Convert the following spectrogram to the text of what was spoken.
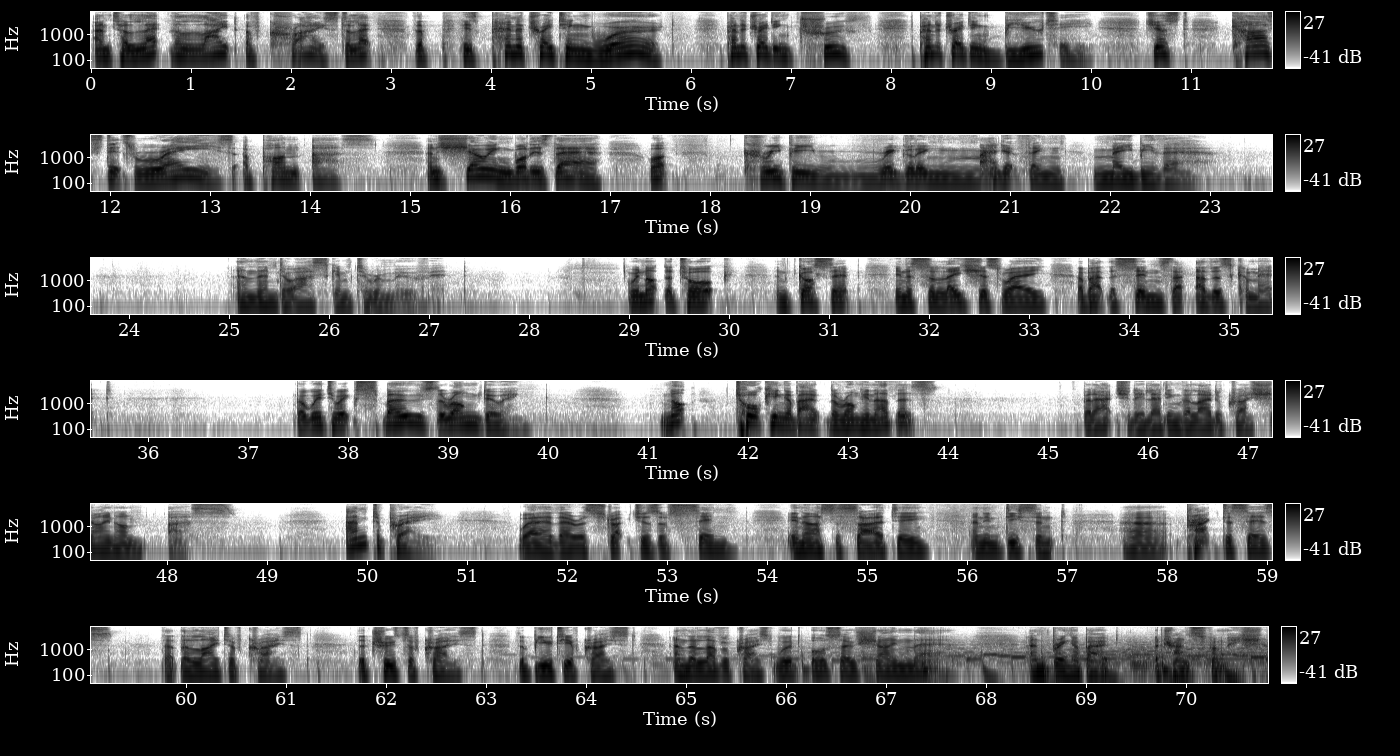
and to let the light of Christ, to let the, his penetrating word, penetrating truth, penetrating beauty, just cast its rays upon us and showing what is there, what creepy, wriggling maggot thing may be there, and then to ask Him to remove it. We're not to talk and gossip in a salacious way about the sins that others commit, but we're to expose the wrongdoing not talking about the wrong in others, but actually letting the light of Christ shine on us. And to pray where there are structures of sin in our society and indecent uh, practices that the light of Christ, the truth of Christ, the beauty of Christ, and the love of Christ would also shine there and bring about a transformation.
